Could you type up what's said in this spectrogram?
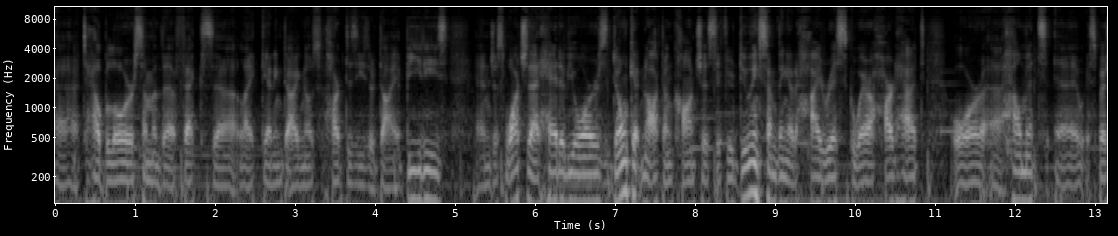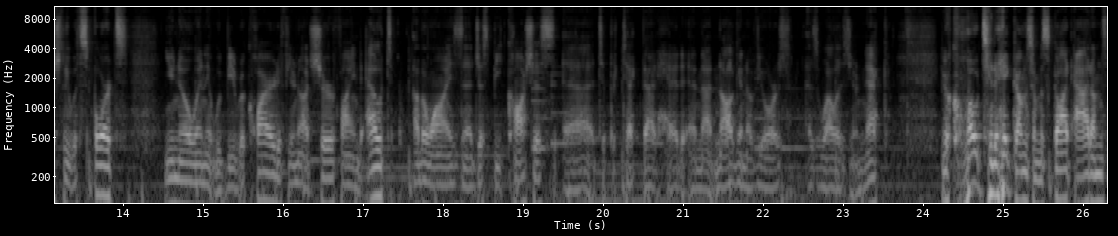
uh, to help lower some of the effects uh, like getting diagnosed with heart disease or diabetes. And just watch that head of yours. Don't get knocked unconscious. If you're doing something at high risk, wear a hard hat or a helmet, uh, especially with sports you know when it would be required. If you're not sure, find out. Otherwise, uh, just be cautious uh, to protect that head and that noggin of yours as well as your neck. Your quote today comes from Scott Adams.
